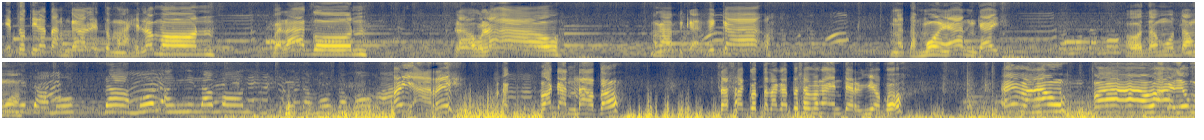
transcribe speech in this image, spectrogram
Ito tinatanggal, ito mga hilamon, balagon, lao-lao, mga bika-bika, mga damo yan guys. O, damo, damo. Damo, damo ang hilamon. Damo, damo ha. Ay, are! Mag- Maganda to. Sasagot talaga to sa mga interview ko. Ay, mga maayong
